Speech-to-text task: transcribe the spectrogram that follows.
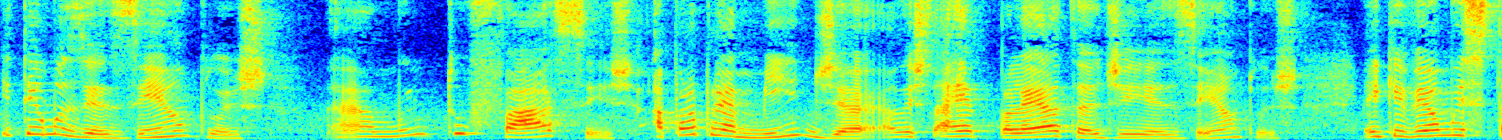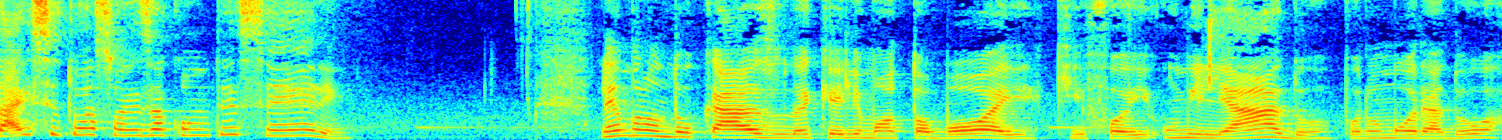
E temos exemplos né, muito fáceis. A própria mídia ela está repleta de exemplos em que vemos tais situações acontecerem. Lembram do caso daquele motoboy que foi humilhado por um morador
